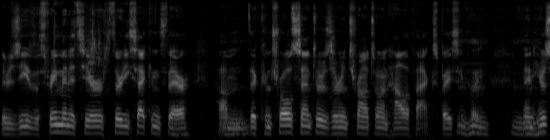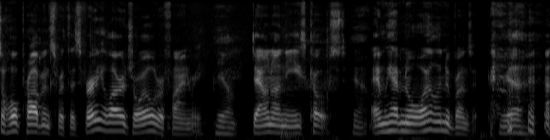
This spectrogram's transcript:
there's either three minutes here, 30 seconds there. Um, mm-hmm. The control centers are in Toronto and Halifax, basically. Mm-hmm. Mm-hmm. And here's a whole province with this very large oil refinery yeah. down on the east coast. Yeah. And we have no oil in New Brunswick. Yeah.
